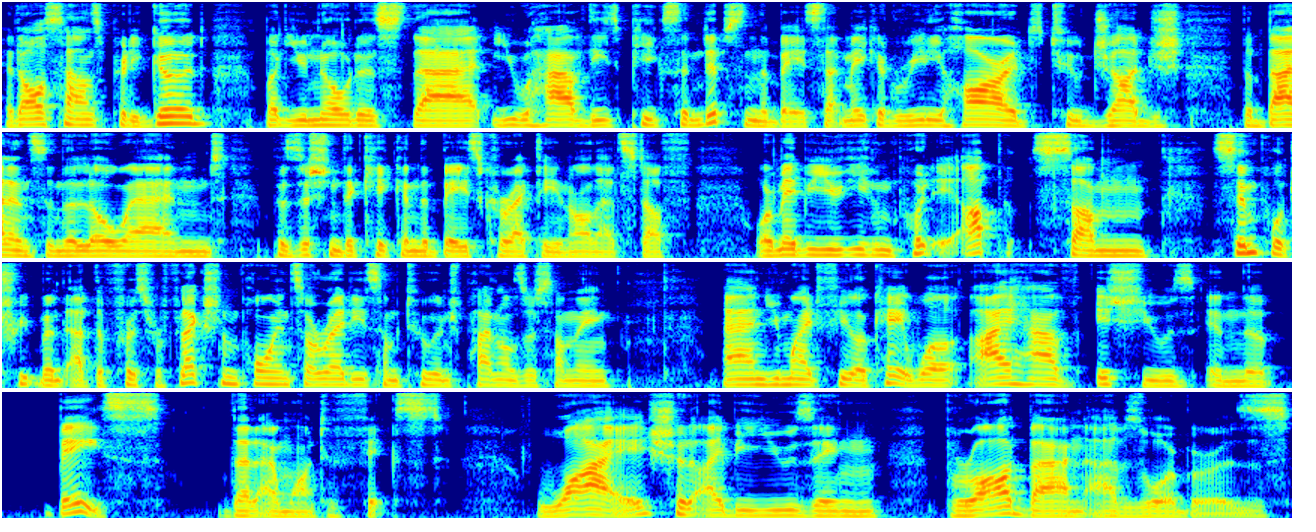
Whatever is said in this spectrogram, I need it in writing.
it all sounds pretty good, but you notice that you have these peaks and dips in the bass that make it really hard to judge the balance in the low end, position the kick and the bass correctly and all that stuff. Or maybe you've even put up some simple treatment at the first reflection points already, some two inch panels or something, and you might feel, okay, well, I have issues in the bass that I want to fix. Why should I be using broadband absorbers,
